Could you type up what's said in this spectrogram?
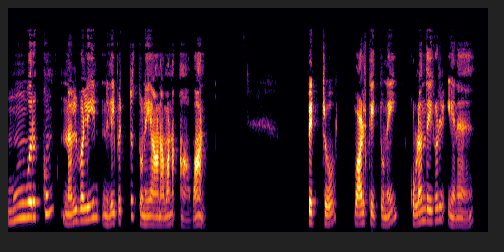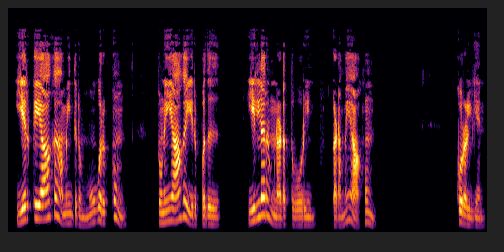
மூவருக்கும் நல்வழியில் நிலைபெற்ற துணையானவன் ஆவான். பெற்றோர் வாழ்க்கை துணை குழந்தைகள் என இயற்கையாக அமைந்திடும் மூவருக்கும் துணையாக இருப்பது இல்லறம் நடத்துவோரின் கடமையாகும். குரல் எண்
